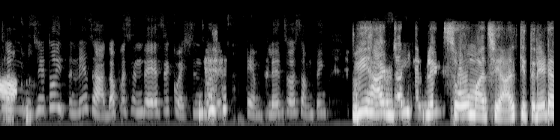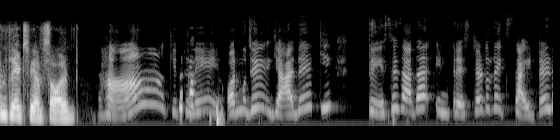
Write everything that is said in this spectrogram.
हाँ. मतलब मुझे तो इतने ज़्यादा पसंद है ऐसे questions वाले templates or something we had done ही- टेम्पलेट सो मच यार कितने टेम्पलेट्स वी हैव सॉल्व्ड हाँ कितने। और मुझे याद है कि ते से ज़्यादा इंटरेस्टेड और एक्साइटेड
